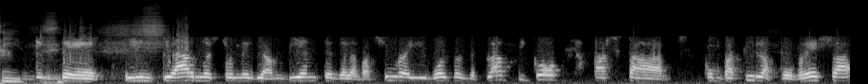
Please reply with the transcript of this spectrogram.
Desde limpiar nuestro medio ambiente de la basura y bolsas de plástico hasta combatir la pobreza,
